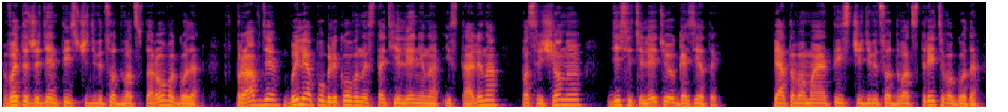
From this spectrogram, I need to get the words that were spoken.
В этот же день 1922 года в «Правде» были опубликованы статьи Ленина и Сталина, посвященную десятилетию газеты. 5 мая 1923 года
